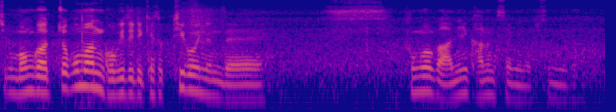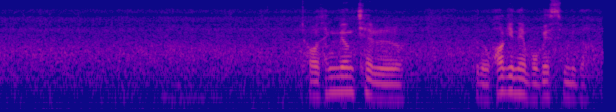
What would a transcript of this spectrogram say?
지금 뭔가 조그만 고기들이 계속 튀고 있는데 붕어가 아닐 가능성이 높습니다. 저 생명체를 그래도 확인해 보겠습니다.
